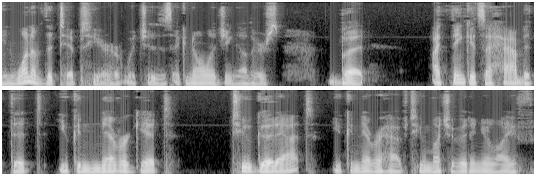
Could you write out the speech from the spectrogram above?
in one of the tips here, which is acknowledging others. But I think it's a habit that you can never get too good at. You can never have too much of it in your life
